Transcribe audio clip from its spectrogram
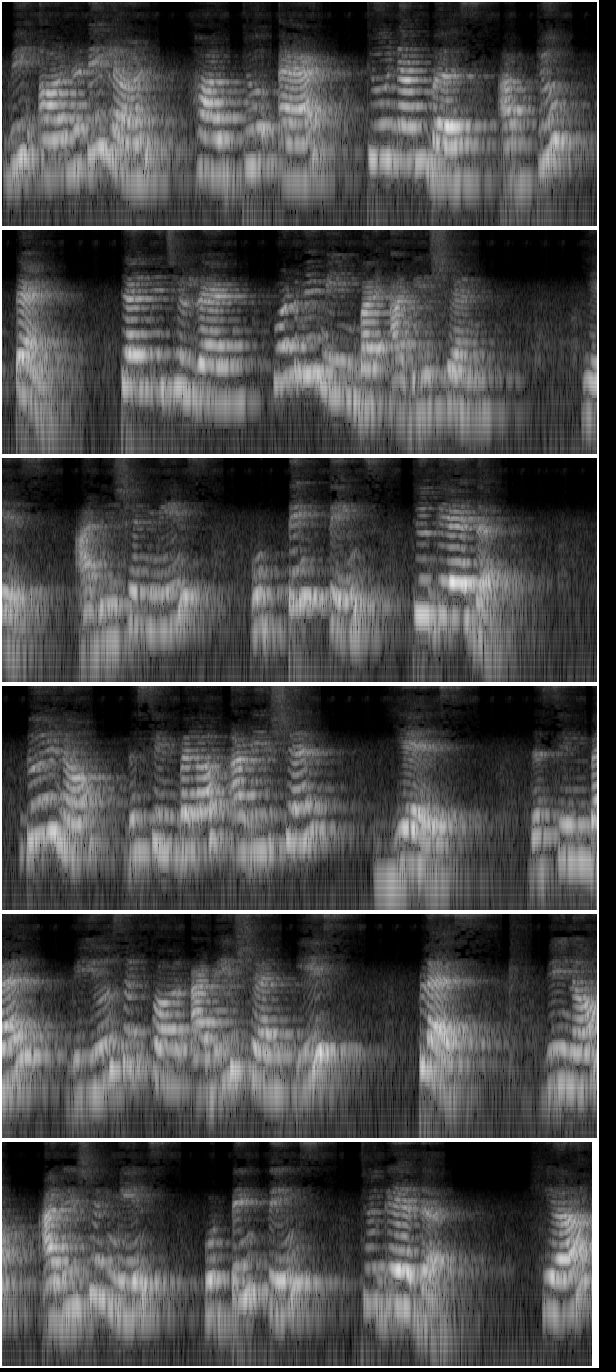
We already learned how to add two numbers up to 10. Tell me children, what do we mean by addition? Yes, addition means putting things together. Do you know the symbol of addition? Yes, the symbol we use it for addition is plus. We know addition means putting things together. Here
